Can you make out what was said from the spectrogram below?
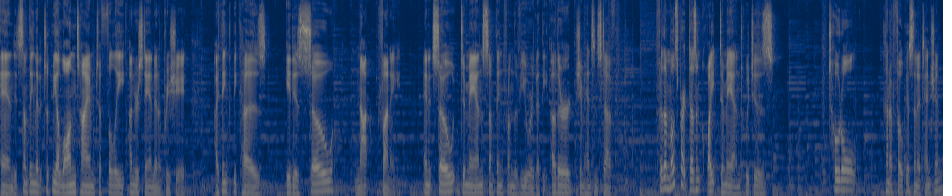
and it's something that it took me a long time to fully understand and appreciate. I think because it is so not funny, and it so demands something from the viewer that the other Jim Henson stuff, for the most part, doesn't quite demand, which is total kind of focus and attention.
